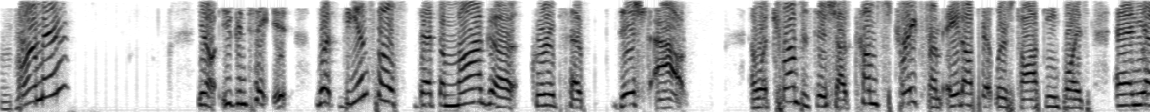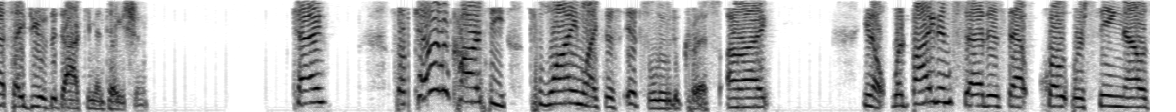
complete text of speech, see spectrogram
vermin. You know, you can take it. What the insults that the MAGA groups have dished out and what Trump has dished out comes straight from Adolf Hitler's talking points. And yes, I do the documentation. Okay? So Kevin McCarthy to whine like this, it's ludicrous, all right? You know, what Biden said is that, quote, we're seeing now is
